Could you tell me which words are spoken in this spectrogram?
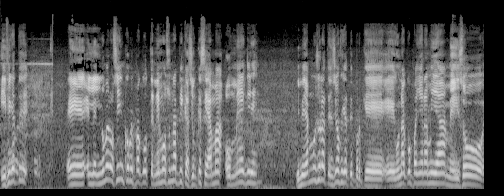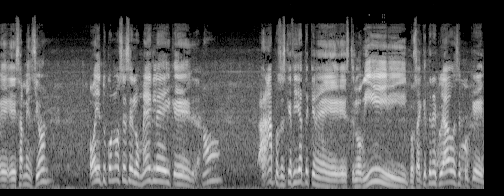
y fíjate, eh, en el número 5, mi Paco, tenemos una aplicación que se llama Omegle. Y me llama mucho la atención, fíjate, porque eh, una compañera mía me hizo eh, esa mención. Oye, ¿tú conoces el Omegle? Y que, no. Ah, pues es que fíjate que este, lo vi y pues hay que tener cuidado ese porque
